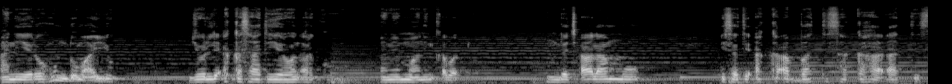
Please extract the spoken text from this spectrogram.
Ani yeroo hundumaayyuu ijoollee akka isaatii yeroon argu imimmaan hin qabadhu. Hunda caalaa immoo isati akka abbaattis akka haadhaattis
